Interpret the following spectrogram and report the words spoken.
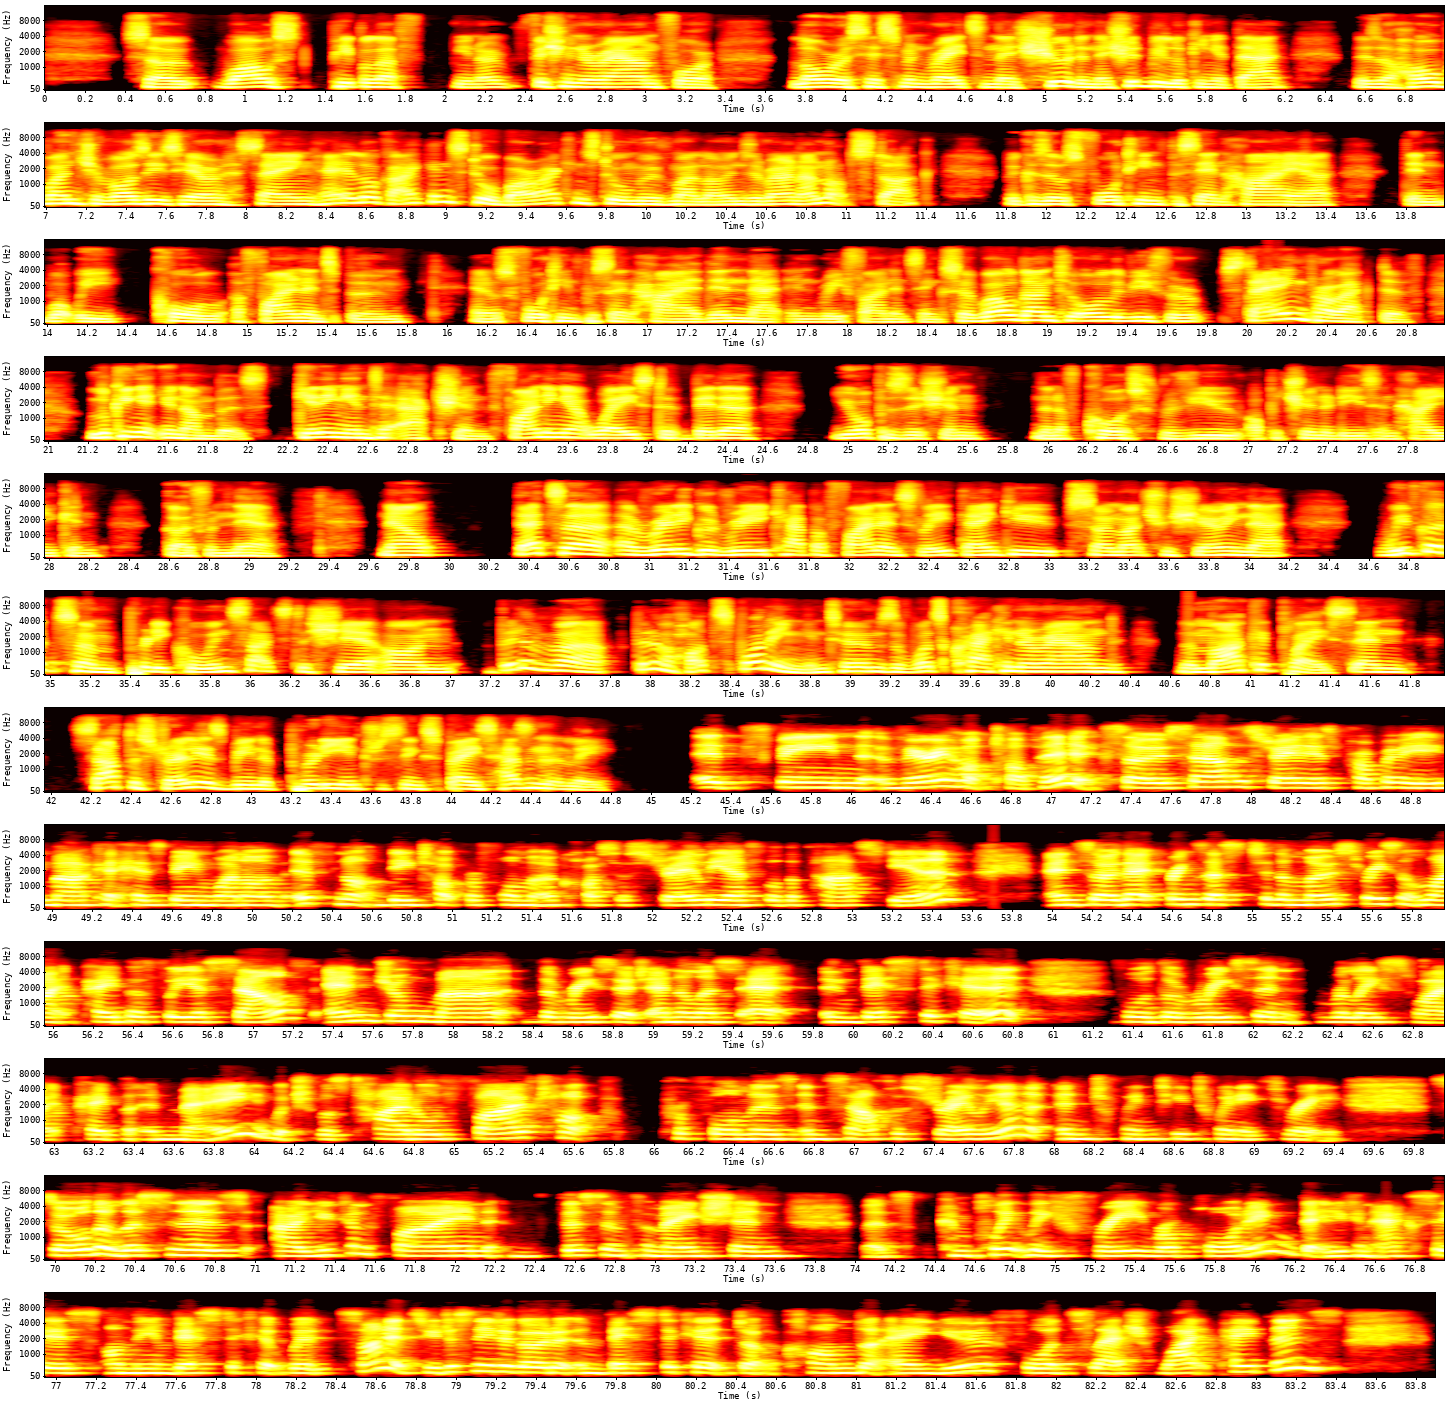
So whilst people are, you know, fishing around for lower assessment rates and they should, and they should be looking at that, there's a whole bunch of Aussies here saying, hey, look, I can still borrow, I can still move my loans around. I'm not stuck because it was 14% higher than what we call a finance boom. And it was 14% higher than that in refinancing. So well done to all of you for staying proactive, looking at your numbers, getting into action, finding out ways to better your position. And then, of course, review opportunities and how you can go from there. Now, that's a, a really good recap of Finance Leigh. Thank you so much for sharing that. We've got some pretty cool insights to share on a bit of a bit of a hot spotting in terms of what's cracking around the marketplace. And South Australia has been a pretty interesting space, hasn't it, Leigh? It's been a very hot topic. So, South Australia's property market has been one of, if not the top performer across Australia for the past year. And so that brings us to the most recent white paper for yourself and Jung Ma, the research analyst at InvestorKit, for the recent released white paper in May, which was titled Five Top performers in South Australia in 2023. So, all the listeners, uh, you can find this information. It's completely free reporting that you can access on the InvestorKit website. So, you just need to go to investorkit.com.au forward slash white papers,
